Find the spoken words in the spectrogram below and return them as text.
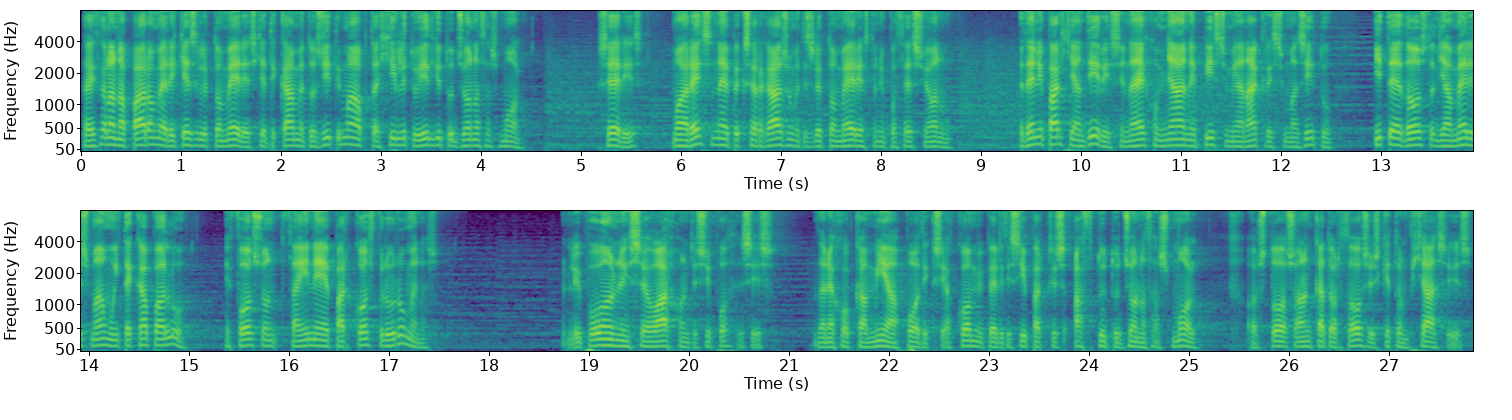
Θα ήθελα να πάρω μερικές λεπτομέρειες σχετικά με το ζήτημα από τα χείλη του ίδιου του Τζόναθα Μόλ. Ξέρεις, μου αρέσει να επεξεργάζομαι τις λεπτομέρειες των υποθέσεών μου. Δεν υπάρχει αντίρρηση να έχω μια ανεπίσημη ανάκριση μαζί του, είτε εδώ στο διαμέρισμά μου είτε κάπου αλλού, εφόσον θα είναι επαρκώς φρουρούμενος. Λοιπόν, είσαι ο άρχον της υπόθεσης. Δεν έχω καμία απόδειξη ακόμη περί της ύπαρξης αυτού του Τζόναθα Μόλ. Ωστόσο, αν κατορθώσεις και τον πιάσεις,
